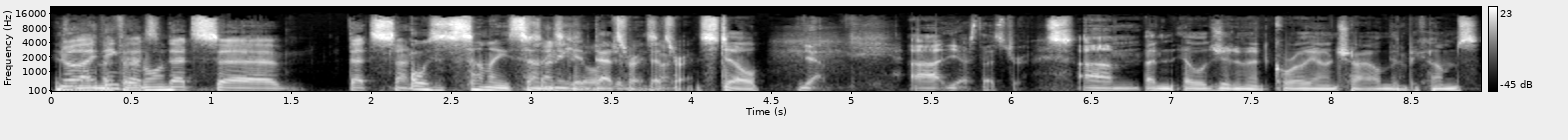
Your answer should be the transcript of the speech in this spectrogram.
Isn't No, I think that's one? that's uh, that's Sonny. oh, it's it Sonny Sonny's Sonny's kid? That's right. That's son. right. Still, yeah, uh, yes, that's true. Um, an illegitimate Corleone child that becomes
